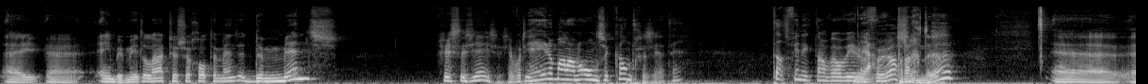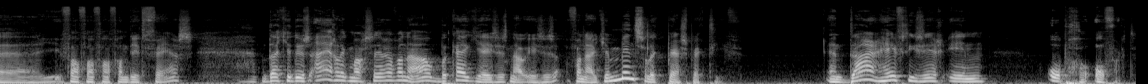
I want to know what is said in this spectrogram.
hij eh één bemiddelaar tussen God en mens. De mens, Christus Jezus. Hij wordt hier helemaal aan onze kant gezet. Hè? Dat vind ik dan wel weer een Ja, verrassende eh, eh, van, van, van, van dit vers. Dat je dus eigenlijk mag zeggen van nou, bekijk Jezus nou eens eens vanuit je menselijk perspectief. En daar heeft hij zich in opgeofferd.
